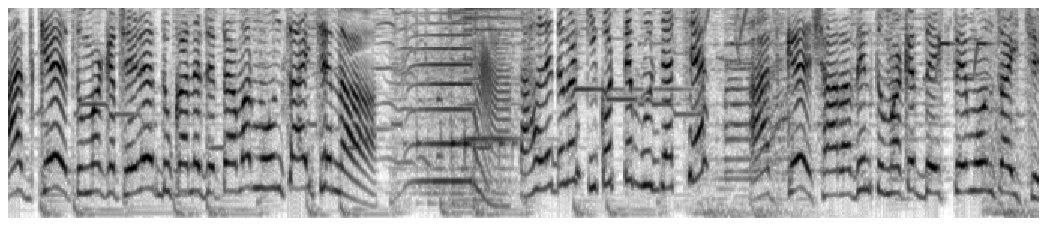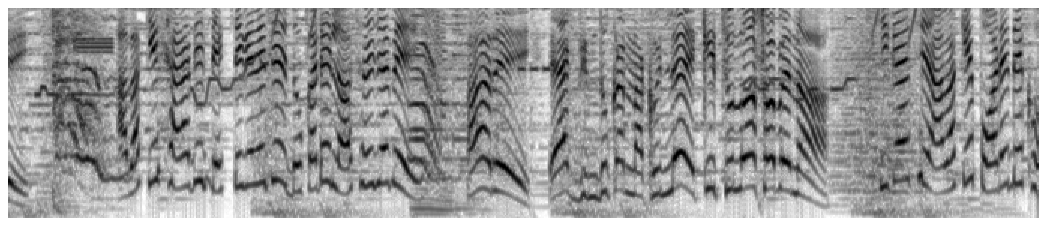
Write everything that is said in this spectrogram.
আজকে তোমাকে ছেড়ে দোকানে যেতে আমার মন চাইছে না। তাহলে তোমার কি করতে ভুল যাচ্ছে? আজকে সারাদিন তোমাকে দেখতে মন চাইছে। আমাকে সারাদিন দেখতে গেলে যে দোকানে লস হয়ে যাবে? আরে একদিন দোকান না খুললে কিছু লস হবে না। ঠিক আছে আমাকে পরে দেখো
